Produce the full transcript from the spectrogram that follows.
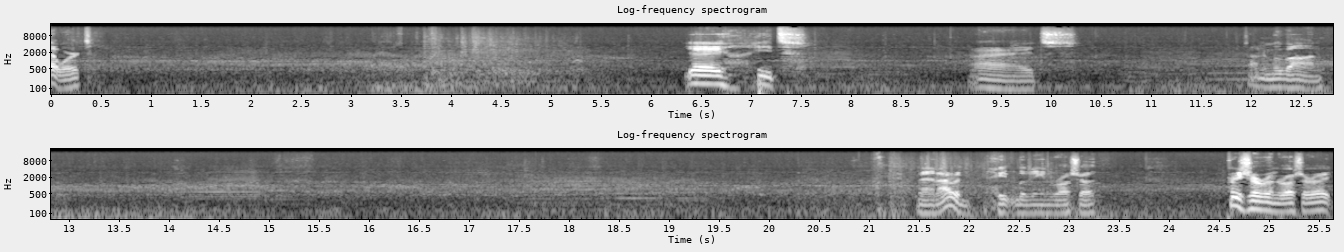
That worked. Yay, heat. Alright. Time to move on. Man, I would hate living in Russia. Pretty sure we're in Russia, right?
